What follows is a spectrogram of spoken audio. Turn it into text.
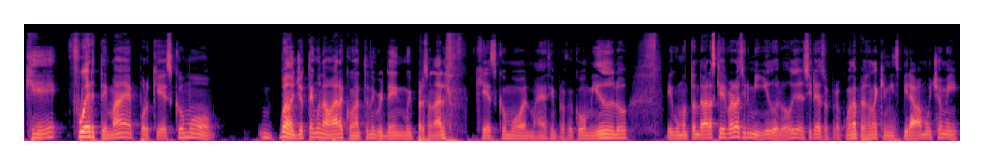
qué fuerte, mae, porque es como... Bueno, yo tengo una vara con Anthony Bourdain muy personal, que es como el mae siempre fue como mi ídolo. Y un montón de varas que es raro decir mi ídolo, odio decir eso, pero como una persona que me inspiraba mucho a mí,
